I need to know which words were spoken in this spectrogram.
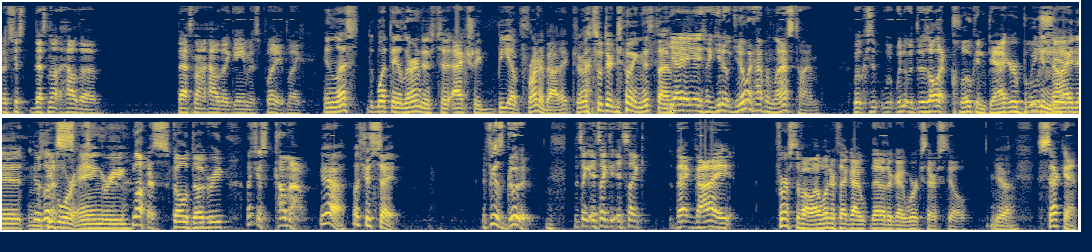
That's just that's not how the that's not how the game is played. Like Unless what they learned is to actually be upfront about it, 'cause that's what they're doing this time. yeah yeah yeah. It's like you know you know what happened last time. Well, 'cause when it, there was all that cloak and dagger bullshit, we denied it, and There was people of were angry. A lot of skullduggery. Let's just come out. Yeah, let's just say it. It feels good. It's like it's like it's like that guy. First of all, I wonder if that guy that other guy works there still. Yeah, Second,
